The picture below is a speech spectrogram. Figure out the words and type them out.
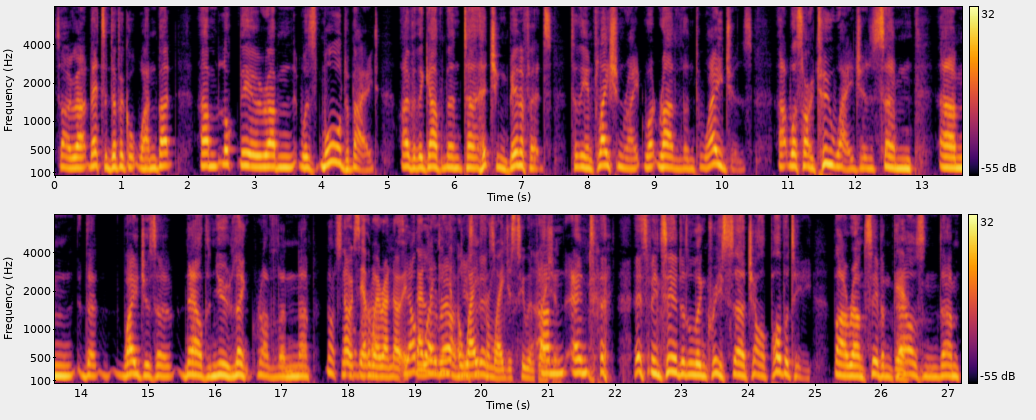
So uh, that's a difficult one. But um, look, there um, was more debate over the government uh, hitching benefits to the inflation rate what, rather than to wages. Uh, well, sorry, to wages. Um, um, that wages are now the new link rather than uh, no, it's, no, the, it's the other way around. No, the they're linking around. it away yes, from wages to inflation. Um, and uh, it's been said it'll increase uh, child poverty by around seven thousand. Yeah. Um,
